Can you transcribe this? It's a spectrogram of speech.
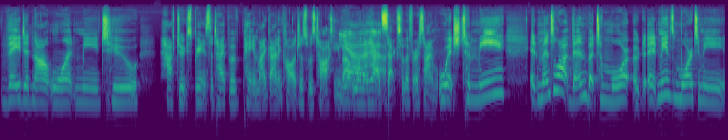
they did not want me to have to experience the type of pain my gynecologist was talking about Yeah, when I yeah. had sex for the first time, which to me, it meant a lot then, but to more, it means more to me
